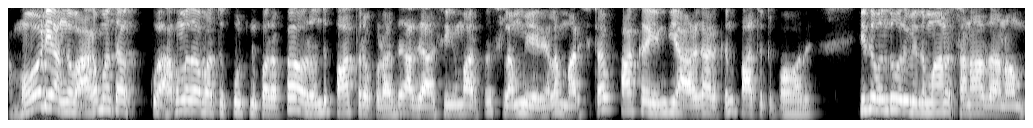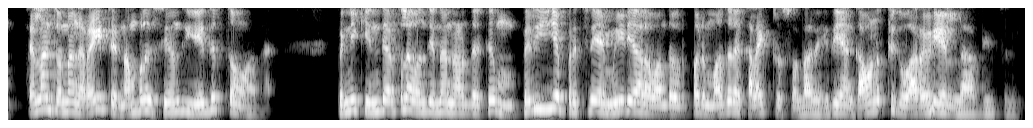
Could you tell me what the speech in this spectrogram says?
மோடி அங்கே அகமதா அகமதாபாத்துக்கு கூட்டின்னு போகிறப்ப அவர் வந்து பாத்திரக்கூடாது அது அசிங்கமாக இருக்கும் ஸ்லம் ஏரியாலாம் மறைச்சிட்டா பார்க்க இந்தியா அழகாக இருக்குன்னு பார்த்துட்டு போவார். இது வந்து ஒரு விதமான சனாதானம். எல்லாம் சொன்னாங்க ரைட்டு நம்மளும் சேர்ந்து எதிர்த்தோம் அதை. இப்போ இன்னைக்கு இந்த இடத்துல வந்து என்ன நடந்திருக்கு? பெரிய பிரச்சனையை மீடியாவில் வந்த பிற்பாடு மதுரை கலெக்டர் சொல்றாரு இது என் கவனத்துக்கு வரவே இல்லை அப்படின்னு சொல்லிட்டு.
